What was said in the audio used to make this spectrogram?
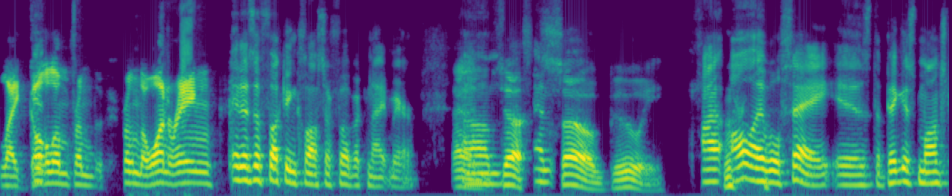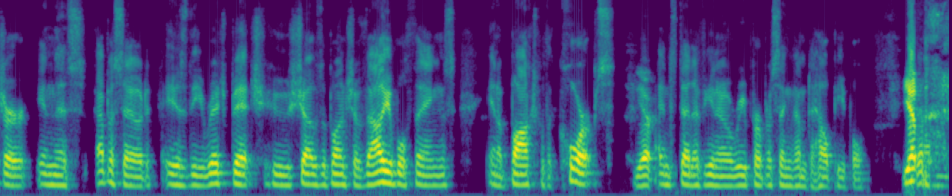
like Gollum from from the One Ring. It is a fucking claustrophobic nightmare. and Um, just and- so gooey I, mm-hmm. all I will say is the biggest monster in this episode is the rich bitch who shoves a bunch of valuable things in a box with a corpse yep instead of you know repurposing them to help people. Yep.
